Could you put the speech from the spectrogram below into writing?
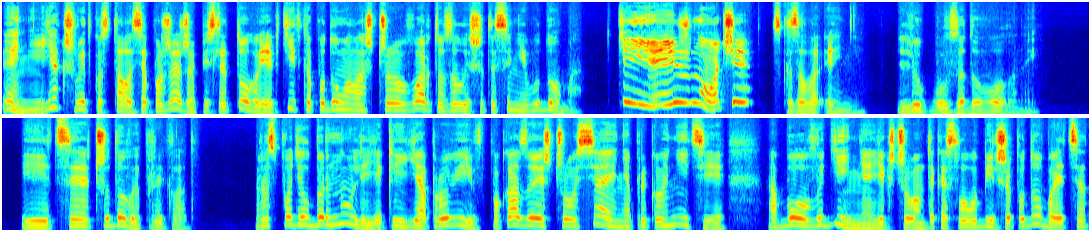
Енні, як швидко сталася пожежа після того, як тітка подумала, що варто залишити синів удома? Тієї ж ночі, сказала Енні. Люк був задоволений. І це чудовий приклад. Розподіл Бернулі, який я провів, показує, що осяяння при когніції або видіння, якщо вам таке слово більше подобається,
